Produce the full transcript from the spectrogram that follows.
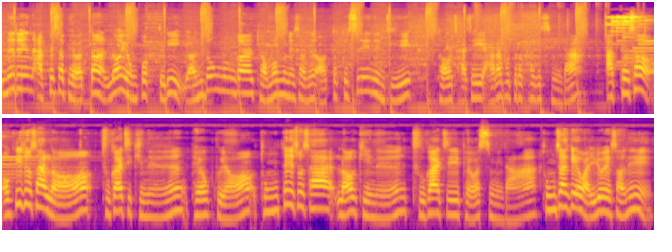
오늘은 앞에서 배웠던 러 용법들이 연동문과 겸어문에서는 어떻게 쓰이는지 더 자세히 알아보도록 하겠습니다. 앞에서 어기조사 러 두 가지 기능 배웠고요. 동태조사 러 기능 두 가지 배웠습니다. 동작의 완료에서는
